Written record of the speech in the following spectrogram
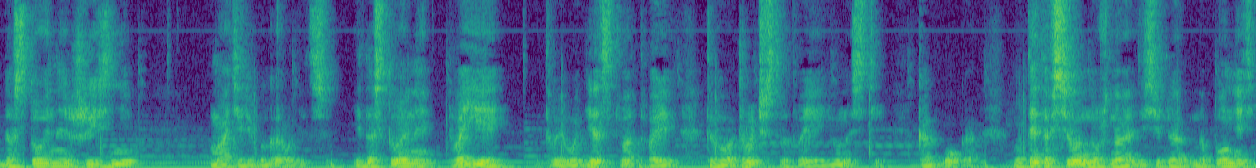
достойны жизни Матери Богородицы и достойны твоей, твоего детства, твоей, твоего отрочества, твоей юности, как Бога. Вот это все нужно действительно наполнить,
